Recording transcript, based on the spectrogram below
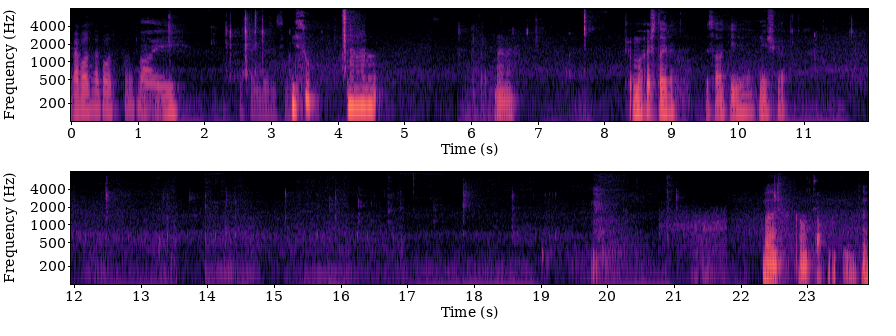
Vai para outro, vai para outro. Para outro. Ai. Isso? Não, não, não, Bem. Foi uma rasteira. Pensava que não ia chegar. vai calma Tá. Okay.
